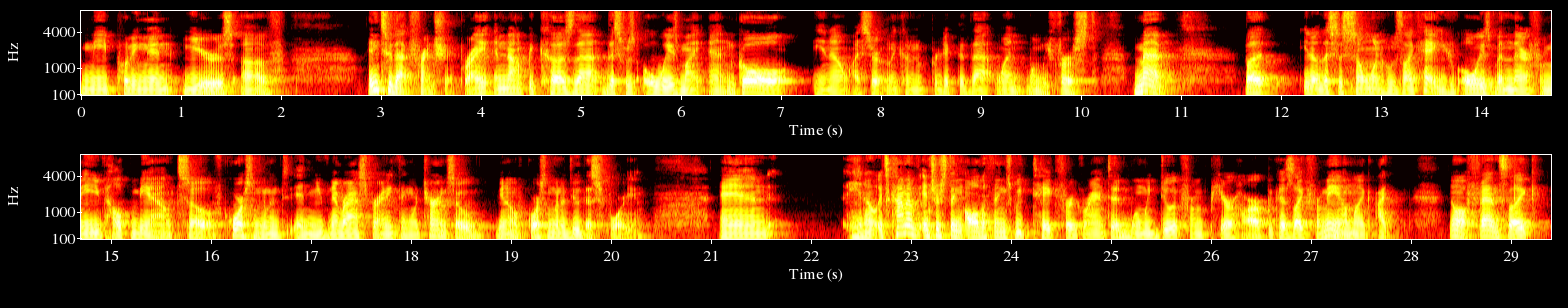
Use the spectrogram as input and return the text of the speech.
me putting in years of into that friendship, right? And not because that this was always my end goal. You know, I certainly couldn't have predicted that when when we first met. But you know, this is someone who's like, hey, you've always been there for me. You've helped me out. So of course I'm going to, and you've never asked for anything in return. So, you know, of course I'm going to do this for you. And you know, it's kind of interesting all the things we take for granted when we do it from pure heart. Because like for me, I'm like, I, no offense, like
